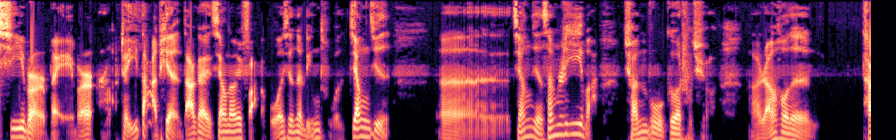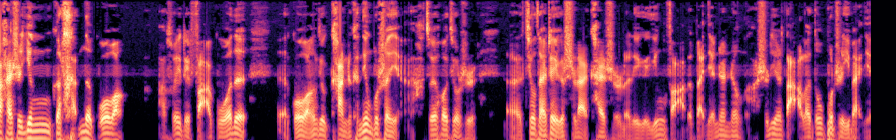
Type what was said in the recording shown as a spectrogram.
西边北边啊，这一大片大概相当于法国现在领土将近，呃，将近三分之一吧，全部割出去了啊。然后呢，他还是英格兰的国王啊，所以这法国的呃国王就看着肯定不顺眼啊。最后就是，呃，就在这个时代开始了这个英法的百年战争啊，实际上打了都不止一百年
